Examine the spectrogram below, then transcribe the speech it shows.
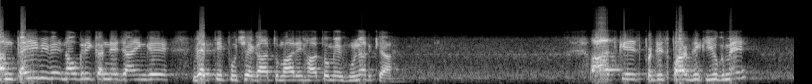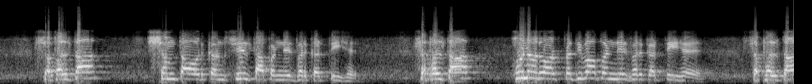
हम कहीं भी नौकरी करने जाएँगे, व्यक्ति पूछेगा, तुम्हारे हाथों में हुनर क्या है? आज के इस प्रतिस्पर्धिक युग में सफलता क्षमता और कर्मशीलता पर निर्भर करती है। सफलता हुनर और प्रतिभा पर निर्भर करती है। सफलता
